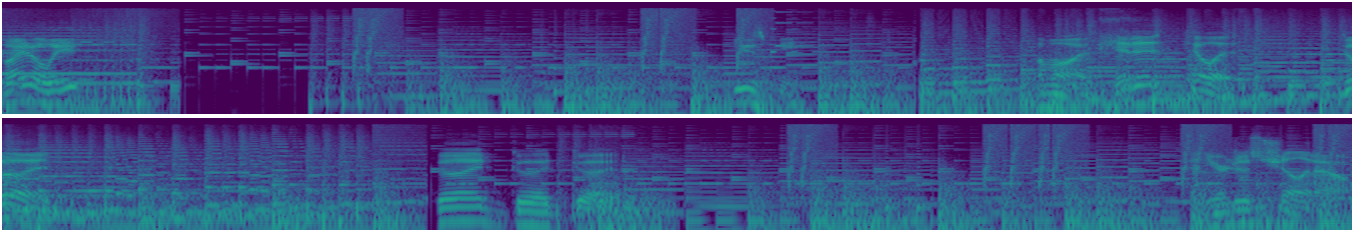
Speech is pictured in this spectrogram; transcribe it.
Finally! Use me. Come on, hit it, kill it. Good. Good, good, good. You're just chilling out.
